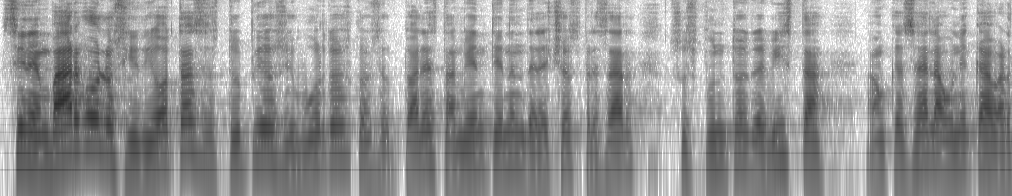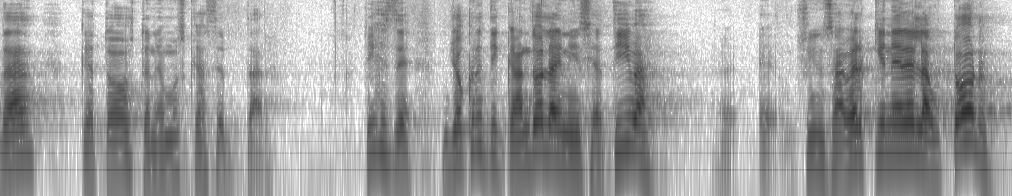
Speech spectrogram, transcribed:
Sin embargo, los idiotas, estúpidos y burdos conceptuales también tienen derecho a expresar sus puntos de vista, aunque sea la única verdad que todos tenemos que aceptar. Fíjese, yo criticando la iniciativa, eh, eh, sin saber quién era el autor.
